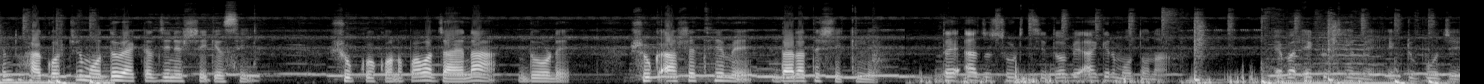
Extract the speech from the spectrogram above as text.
কিন্তু হা, কষ্টের মধ্যেও একটা জিনিস শিখেছি। সুখ কখনো পাওয়া যায় না দৌড়ে। সুখ আসে থেমে, দাঁড়াতে শিখলে। তাই আজও ছুটছি তবে আগের মতো না। এবার একটু থেমে একটু বুঝে।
